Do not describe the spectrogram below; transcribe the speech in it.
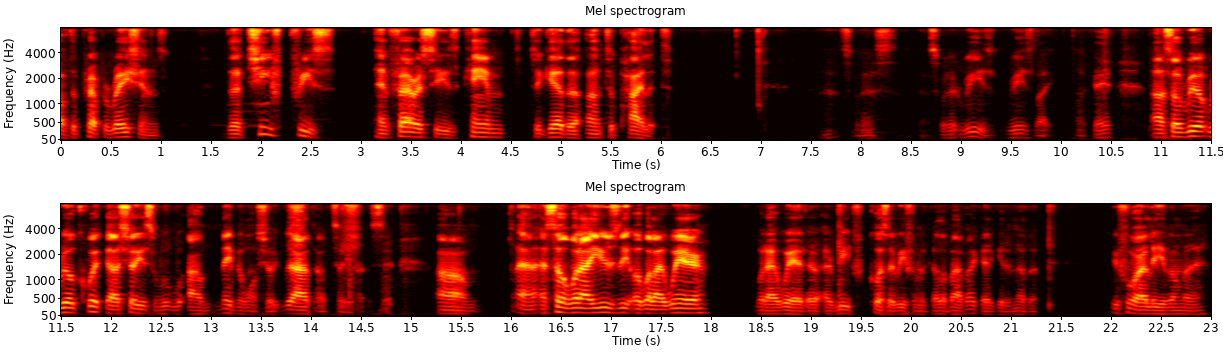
of the preparations, the chief priests and Pharisees came together unto Pilate. So that's that's what it reads reads like. Okay. Uh, so real real quick, I'll show you some. Uh, maybe I won't show you. I'll, I'll tell you how to say. Um, uh, and so what I usually or what I wear, what I wear, I read. Of course, I read from the Gullah Bible. I got to get another. Before I leave, I'm gonna.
